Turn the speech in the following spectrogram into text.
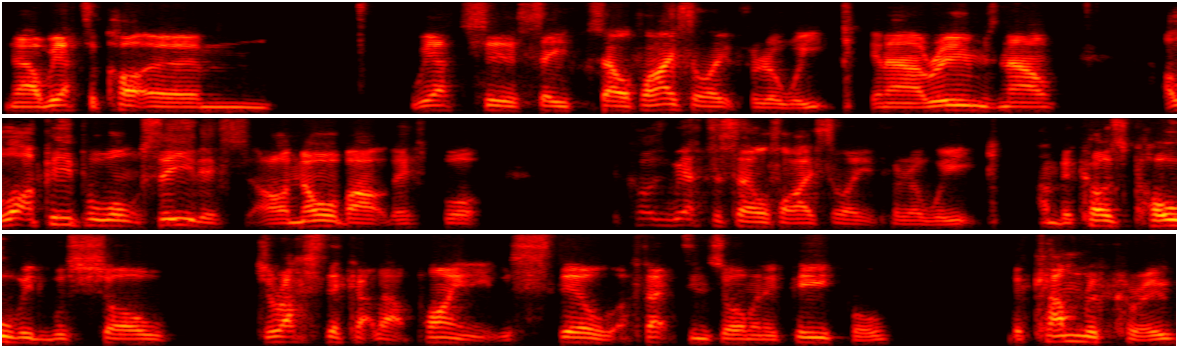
Now we had to cut um, we had to self isolate for a week in our rooms. Now, a lot of people won't see this or know about this, but because we had to self isolate for a week and because COVID was so drastic at that point, it was still affecting so many people. The camera crew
